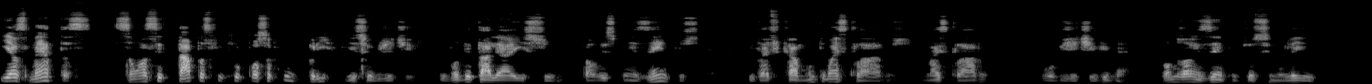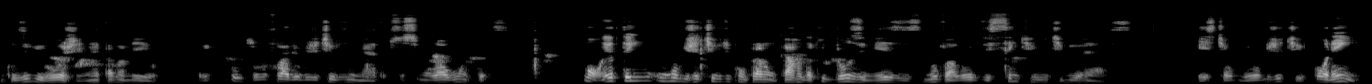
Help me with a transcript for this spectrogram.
E as metas são as etapas para que eu possa cumprir esse objetivo. Eu vou detalhar isso talvez com exemplos e vai ficar muito mais claro, mais claro o objetivo e meta. Vamos a um exemplo que eu simulei, inclusive hoje, né? Tava meio, eu vou falar de objetivos e meta, preciso simular alguma coisa. Bom, eu tenho um objetivo de comprar um carro daqui 12 meses no valor de 120 mil reais. Este é o meu objetivo. Porém,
